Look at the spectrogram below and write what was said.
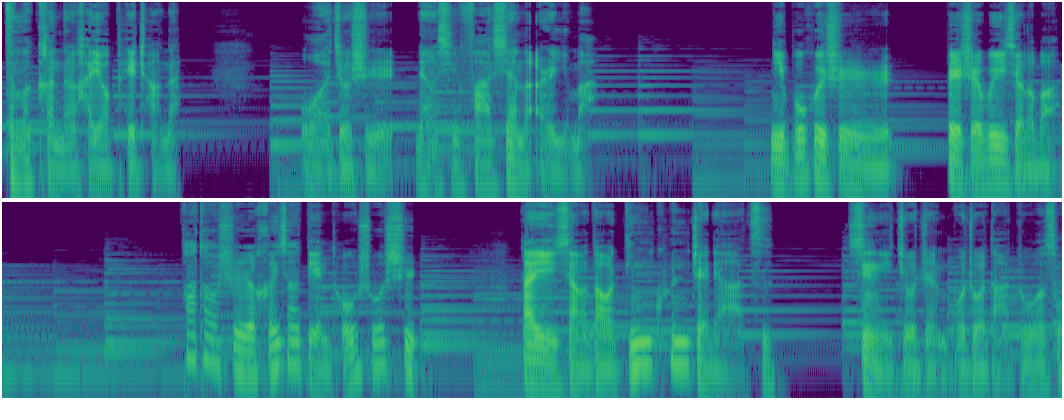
怎么可能还要赔偿呢？我就是良心发现了而已嘛。你不会是被谁威胁了吧？他倒是很想点头说是，但一想到丁坤这俩字，心里就忍不住打哆嗦。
